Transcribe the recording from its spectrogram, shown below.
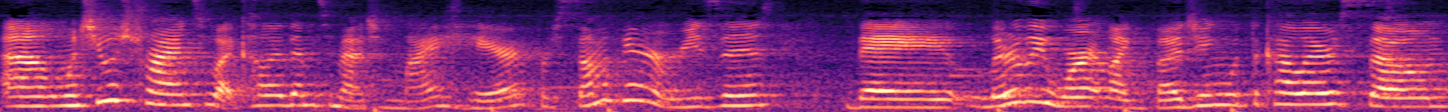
um, when she was trying to like color them to match my hair, for some apparent reason, they literally weren't like budging with the color. So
